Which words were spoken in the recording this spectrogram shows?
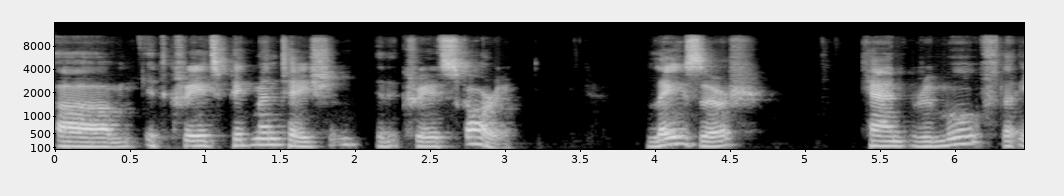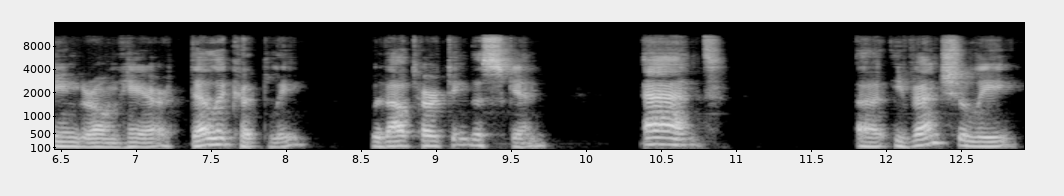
um, it creates pigmentation, it creates scarring. Laser can remove the ingrown hair delicately without hurting the skin. And uh, eventually,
